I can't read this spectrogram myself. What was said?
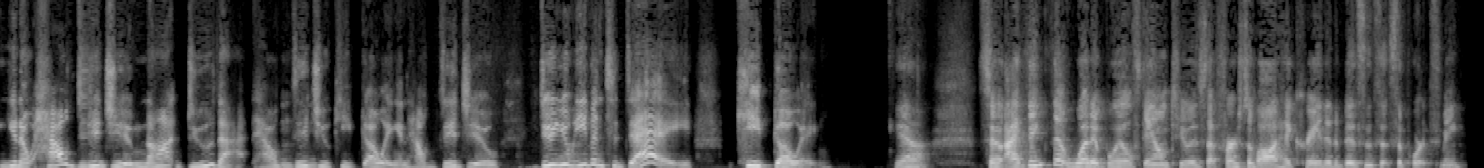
you know how did you not do that how mm-hmm. did you keep going and how did you do yeah. you even today keep going yeah so I think that what it boils down to is that first of all, I had created a business that supports me,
